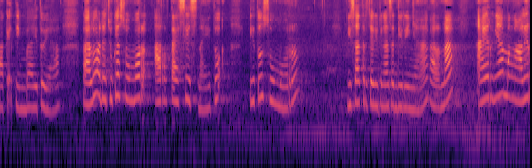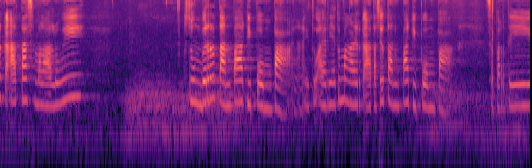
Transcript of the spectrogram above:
pakai timba itu ya. Lalu ada juga sumur artesis. Nah itu itu sumur bisa terjadi dengan sendirinya karena airnya mengalir ke atas melalui sumber tanpa dipompa. Nah, itu airnya itu mengalir ke atas itu tanpa dipompa. Seperti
